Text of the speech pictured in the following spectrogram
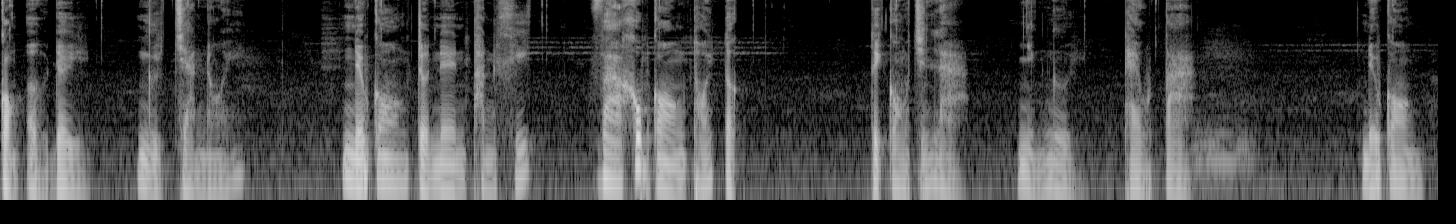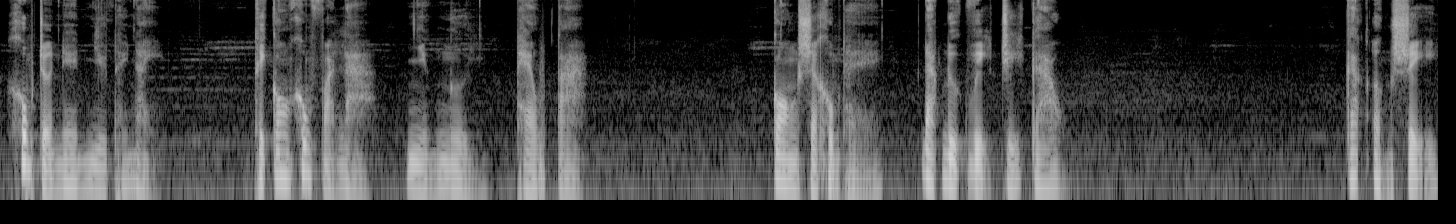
Còn ở đây người cha nói. Nếu con trở nên thanh khiết và không còn thói tật, thì con chính là những người theo ta. Nếu con không trở nên như thế này, thì con không phải là những người theo ta. Con sẽ không thể đạt được vị trí cao. Các ẩn sĩ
